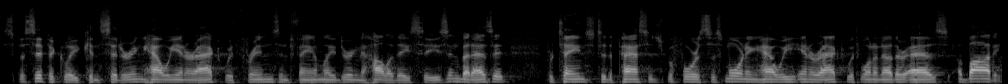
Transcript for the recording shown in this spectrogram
specifically considering how we interact with friends and family during the holiday season, but as it pertains to the passage before us this morning, how we interact with one another as a body.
